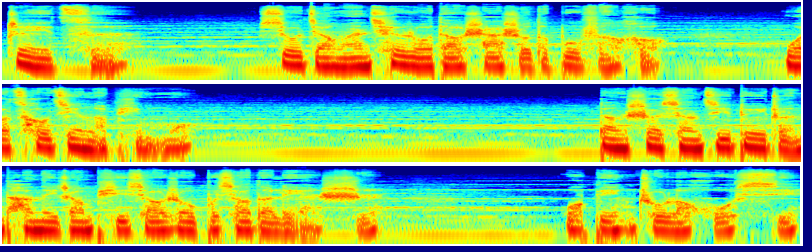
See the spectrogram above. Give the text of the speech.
这一次，修讲完切入到杀手的部分后，我凑近了屏幕。当摄像机对准他那张皮笑肉不笑的脸时，我屏住了呼吸。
